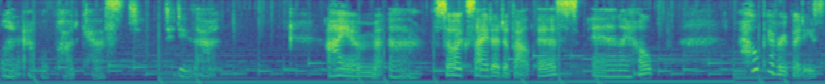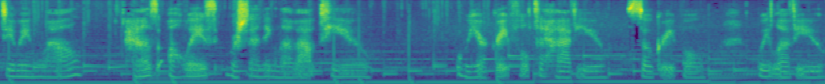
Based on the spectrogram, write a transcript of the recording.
on Apple Podcast to do that. I am uh, so excited about this, and I hope I hope everybody's doing well. As always, we're sending love out to you. We are grateful to have you. So grateful. We love you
